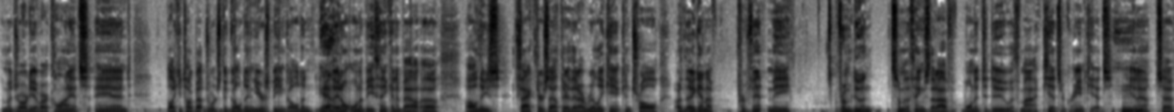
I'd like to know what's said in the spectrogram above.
the majority of our clients. And like you talk about, George, the golden years being golden. You know, Yeah. they don't want to be thinking about uh, all these factors out there that I really can't control. Are they going to prevent me from doing some of the things that I've wanted to do with my kids or grandkids, mm-hmm. you know. So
